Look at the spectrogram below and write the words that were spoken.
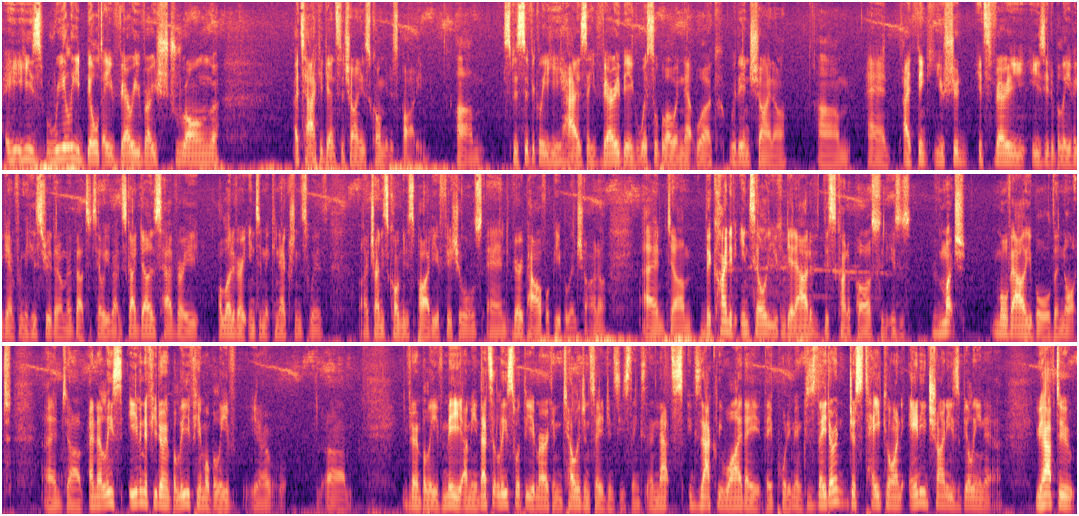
he's really built a very very strong attack against the Chinese Communist Party. Um, specifically, he has a very big whistleblower network within China. Um, and I think you should, it's very easy to believe again from the history that I'm about to tell you about. This guy does have very, a lot of very intimate connections with uh, Chinese Communist Party officials and very powerful people in China. And um, the kind of intel that you can get out of this kind of person is much more valuable than not. And uh, and at least even if you don't believe him or believe you know um, if you don't believe me, I mean, that's at least what the American intelligence agencies think, and that's exactly why they, they put him in, because they don't just take on any Chinese billionaire. You have to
